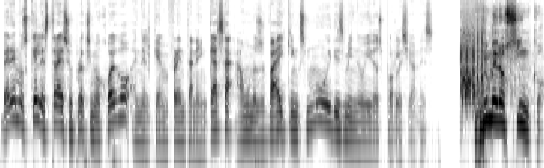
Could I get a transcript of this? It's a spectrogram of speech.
Veremos qué les trae su próximo juego en el que enfrentan en casa a unos Vikings muy disminuidos por lesiones. Número 5.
